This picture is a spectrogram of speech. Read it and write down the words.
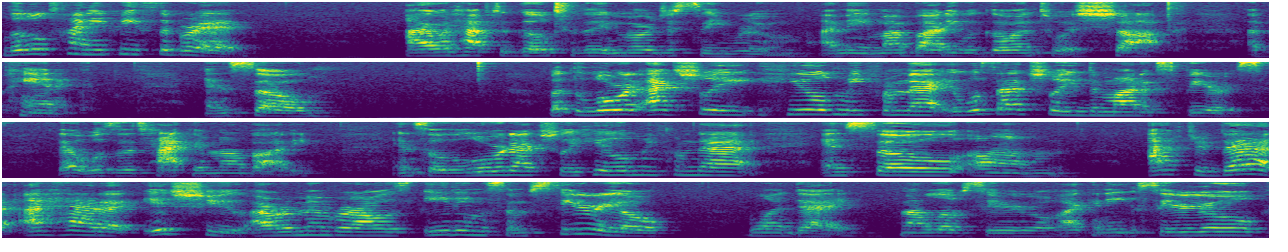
little tiny piece of bread, I would have to go to the emergency room. I mean, my body would go into a shock, a panic. And so but the Lord actually healed me from that. It was actually demonic spirits that was attacking my body. And so the Lord actually healed me from that. And so um, after that, I had an issue. I remember I was eating some cereal one day. And I love cereal. I can eat cereal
